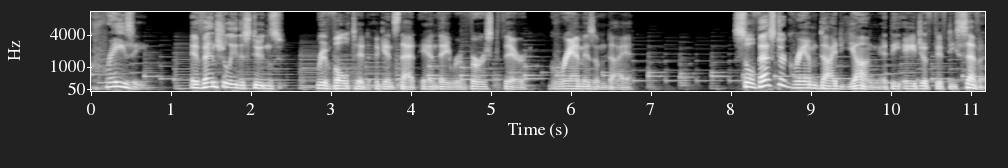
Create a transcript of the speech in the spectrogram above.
Crazy. Eventually, the students revolted against that and they reversed their Grahamism diet. Sylvester Graham died young at the age of 57.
